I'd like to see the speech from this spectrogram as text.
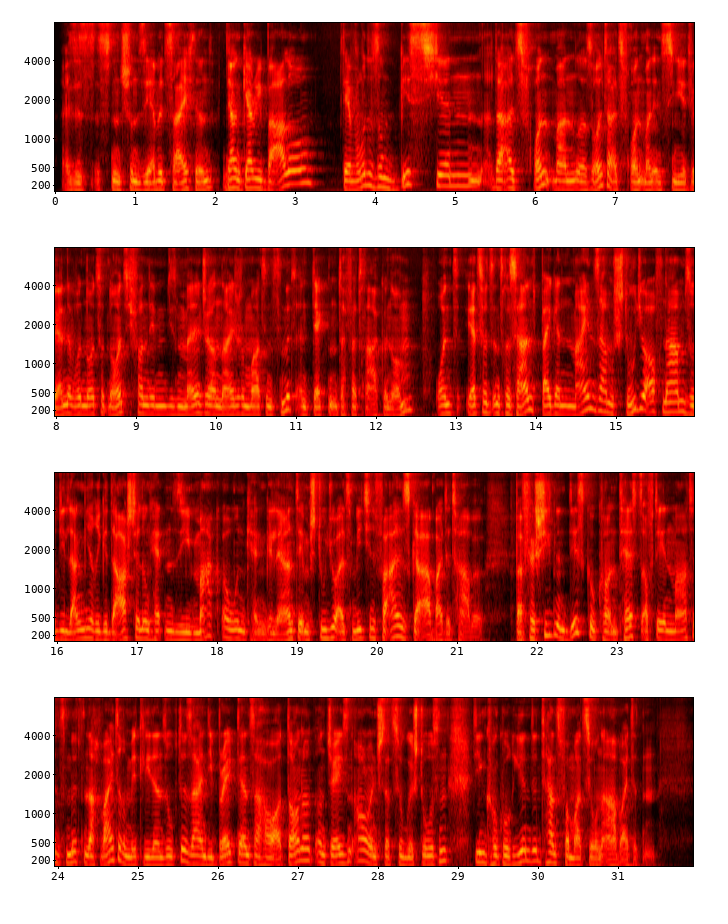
Also es ist schon sehr bezeichnend. Ja, und Gary Barlow, der wurde so ein bisschen da als Frontmann oder sollte als Frontmann inszeniert werden. Der wurde 1990 von dem, diesem Manager Nigel Martin Smith entdeckt und unter Vertrag genommen. Und jetzt wird es interessant, bei gemeinsamen Studioaufnahmen, so die langjährige Darstellung, hätten sie Mark Owen kennengelernt, der im Studio als Mädchen für alles gearbeitet habe. Bei verschiedenen Disco-Contests, auf denen Martin Smith nach weiteren Mitgliedern suchte, seien die Breakdancer Howard Donald und Jason Orange dazugestoßen, die in konkurrierenden Tanzformationen arbeiteten.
